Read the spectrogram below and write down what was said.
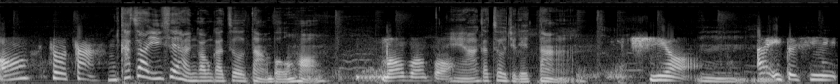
哦，做大，你较早伊细汉敢甲做大无吼？无无无，哎呀，甲做一个大，是哦，嗯，啊，伊就是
